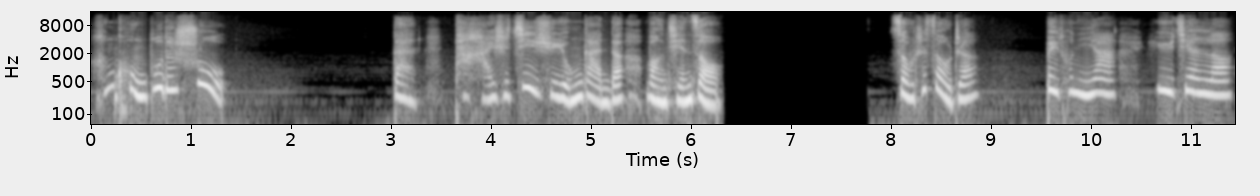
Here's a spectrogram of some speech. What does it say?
很恐怖的树，但他还是继续勇敢的往前走。走着走着，贝托尼亚遇见了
